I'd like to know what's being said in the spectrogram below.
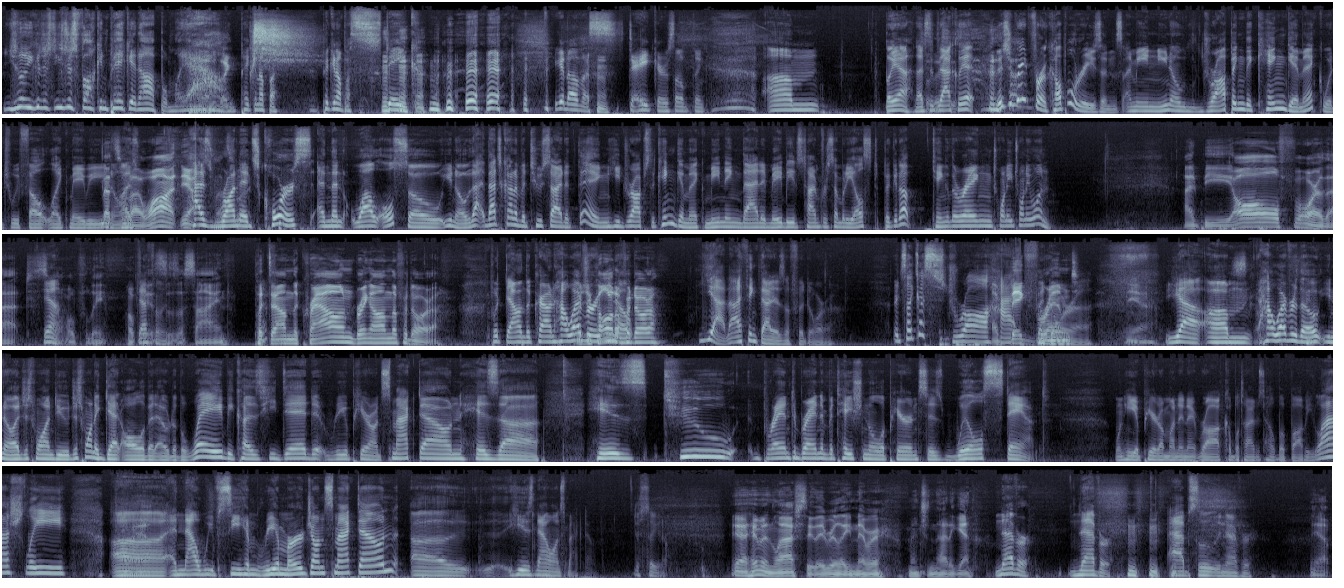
you know, you can just you just fucking pick it up. I'm like, yeah, like, picking up a picking up a steak, picking up a steak or something. Um, but yeah, that's So exactly is- it. This is great for a couple reasons. I mean, you know, dropping the king gimmick, which we felt like maybe you That's know what has, I want. Yeah, has run I- its course, and then while also, you know, that that's kind of a two sided thing. He drops the king gimmick, meaning that it maybe it's time for somebody else to pick it up. King of the Ring, 2021. I'd be all for that. So Yeah. hopefully, hopefully Definitely. this is a sign. Put down the crown, bring on the fedora. Put down the crown. Would However, you call it know, a fedora? yeah, I think that is a fedora. It's like a straw hat big brimmed. Yeah. Yeah. Um. However, though, you know, I just want to just want to get all of it out of the way because he did reappear on SmackDown. His uh, his two brand to brand invitational appearances will stand. When he appeared on Monday Night Raw a couple times to help out Bobby Lashley, uh, yeah. and now we see him reemerge on SmackDown. Uh, he is now on SmackDown. Just so you know. Yeah, him and Lashley, they really never mentioned that again. Never, never, absolutely never. Yeah.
